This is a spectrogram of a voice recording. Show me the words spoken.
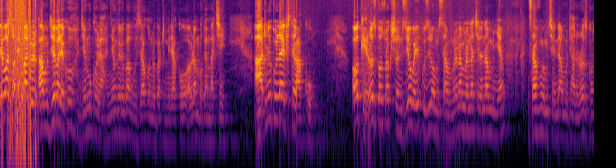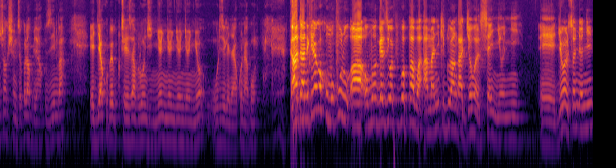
zewaso emmanuel amujebaleko gyemukola nyongero babuuzaako nobatumirako abulamu bagamba ki? Ah, tuli ku lifestyle ako. Okay rose constructions yo bweri ku 078894 7995 rose constructions ekola ku byakuzimba ejja kuba ekutereeza bulungi nnyo nnyo nnyo nnyo nnyo wuliziganyako nabo. Kantandikireko ku mukulu uh, omwogezi wa people power amanyikiddwa nga joel senyonyi eh, joel senyonyi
